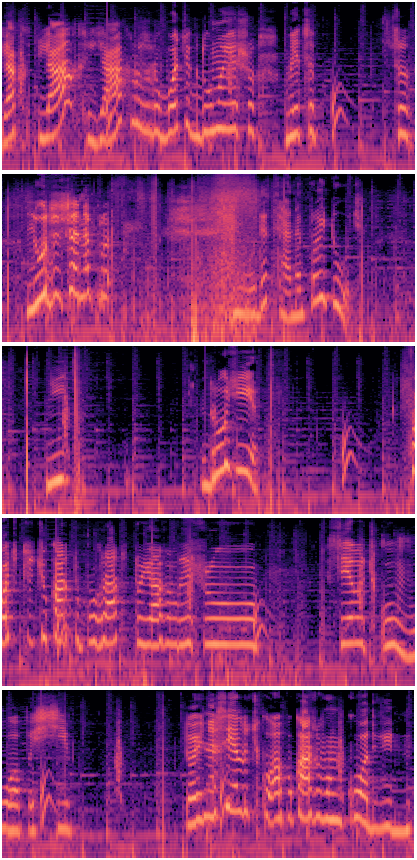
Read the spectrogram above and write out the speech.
як, як, як розробник думає, що ми це, що люди це не про люди це не пройдуть. Ні. Друзі, хочете цю карту пограти, то я залишу силочку в описі. Тобто не силочку, а покажу вам код від. неї.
